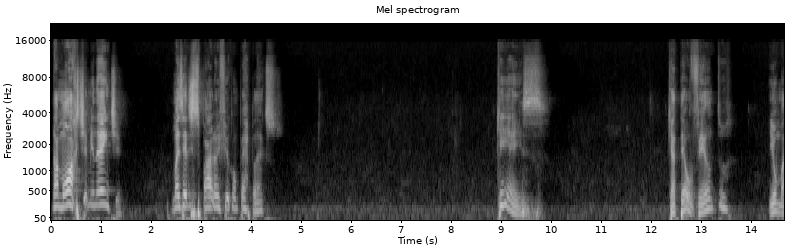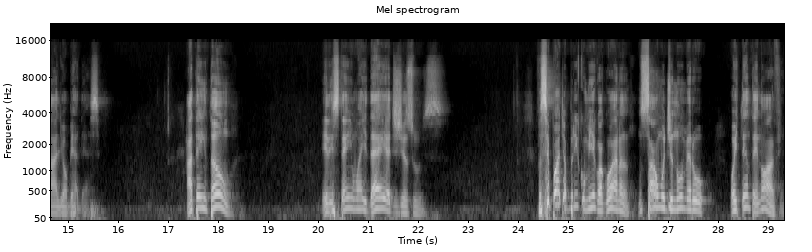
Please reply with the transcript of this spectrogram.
da morte iminente. Mas eles param e ficam perplexos. Quem é esse? Que até o vento e o mar lhe obedecem. Até então, eles têm uma ideia de Jesus. Você pode abrir comigo agora no Salmo de número 89.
